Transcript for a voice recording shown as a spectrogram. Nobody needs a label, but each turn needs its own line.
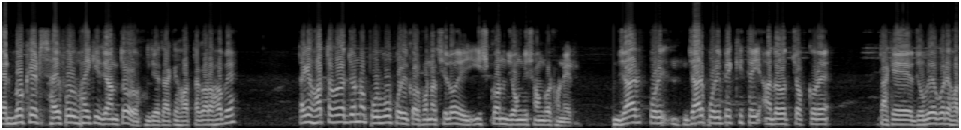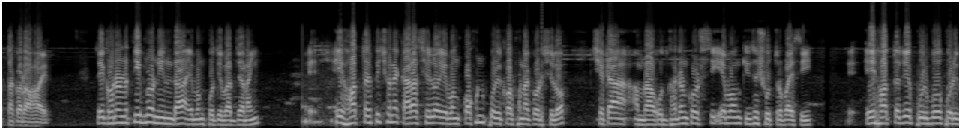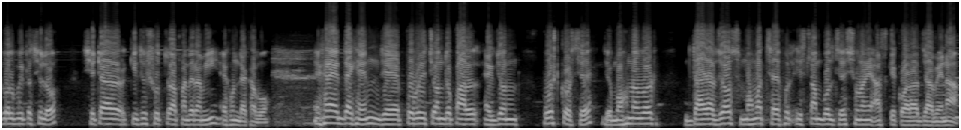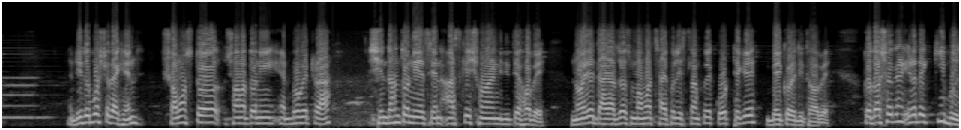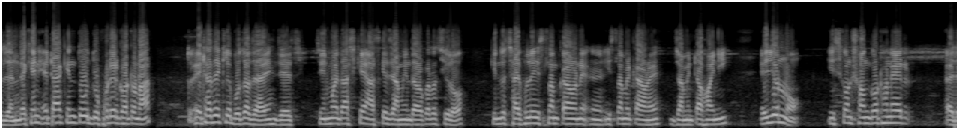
Advocate Saiful ভাই কি জানতো যে তাকে হত্যা করা হবে? তাকে হত্যা করার জন্য পূর্ব পরিকল্পনা ছিল এই ইস্কন জঙ্গি সংগঠনের। যার যার পরিপ্রেক্ষিতেই আদালত চক্করে তাকে জবিও করে হত্যা করা হয়। তো এই ঘটনার তীব্র নিন্দা এবং প্রতিবাদ জানাই। এই হত্যার পিছনে কারা ছিল এবং কখন পরিকল্পনা করেছিল, সেটা আমরা উদ্ঘাটন করছি এবং কিছু সূত্র পাইছি। এই হত্যা যে পূর্ব পরিকল্পিত ছিল, সেটার কিছু সূত্র আপনাদের আমি এখন দেখাবো। এখানে দেখেন যে প্রবীর চন্দ্র পাল একজন পোস্ট করছে যে মহানগর দায়রা জজ মোহাম্মদ সাইফুল ইসলাম বলছে, শুনানি আজকে করা যাবে না। দ্বিতীয় পোস্টে দেখেন, সমস্ত সনাতনী অ্যাডভোকেটরা সিদ্ধান্ত নিয়েছেন আজকে শুনানি দিতে হবে, নইলে দায়রা জজ মোহাম্মদ সাইফুল ইসলামকে কোর্ট থেকে বের করে দিতে হবে। তো দর্শক, এটাতে কি বুঝলেন? দেখেন, এটা কিন্তু দুপুরের ঘটনা। তো এটা দেখলে বোঝা যায় যে চিন্ময় দাসকে আজকে জামিন দেওয়ার কথা ছিল। কিন্তু সাইফুল ইসলাম কারণে ইসলামের কারণে জামিনটা হয়নি। এই জন্য ইসকন সংগঠনের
